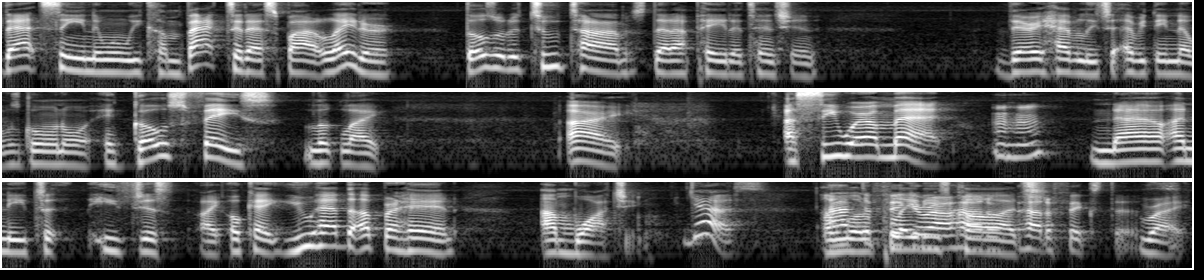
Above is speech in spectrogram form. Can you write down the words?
that scene, and when we come back to that spot later, those were the two times that I paid attention very heavily to everything that was going on. And Ghost's face looked like, all right, I see where I'm at. Mm-hmm. Now I need to. He's just like, okay, you have the upper hand. I'm watching. Yes. I'm have gonna play these out how to- cards. How to, fix this. Right.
